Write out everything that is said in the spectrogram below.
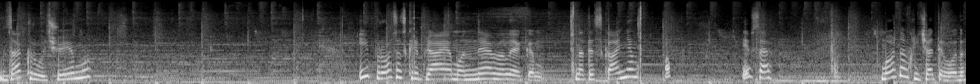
закручуємо і просто скріпляємо невеликим натисканням. Оп, і все. Можна включати воду.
